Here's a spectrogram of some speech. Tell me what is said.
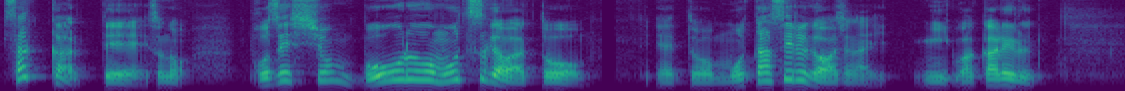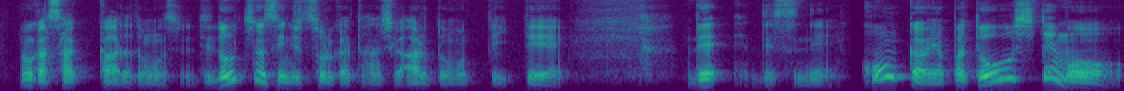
サッカーってそのポゼッションボールを持つ側と,、えっと持たせる側じゃないに分かれるのがサッカーだと思うんですよ。でどっちの戦術取るかって話があると思っていて。でですね今回はやっぱりどうしても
